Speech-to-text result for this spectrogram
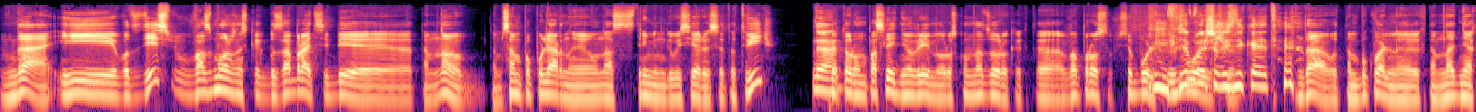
Да, и вот здесь возможность как бы забрать себе, там, ну, там, самый популярный у нас стриминговый сервис — это Twitch, да. к которому в последнее время у Роскомнадзора как-то вопросов все больше и все больше. больше возникает. Да, вот там буквально их там на днях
